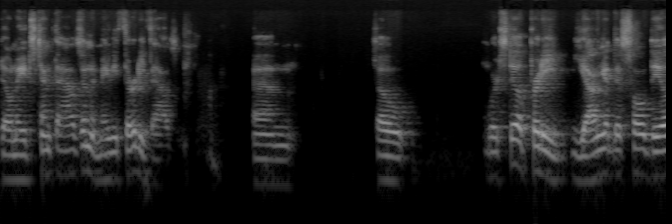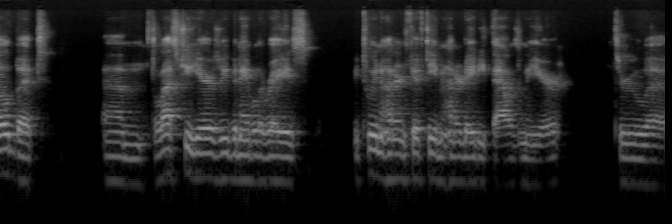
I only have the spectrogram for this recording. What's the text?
donates 10,000 and maybe 30,000. Um, so we're still pretty young at this whole deal, but um, the last few years we've been able to raise between 150 and 180,000 a year through uh,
